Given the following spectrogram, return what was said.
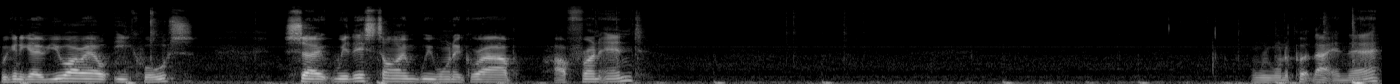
We're going to go URL equals. So with this time we want to grab our front end. And we want to put that in there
